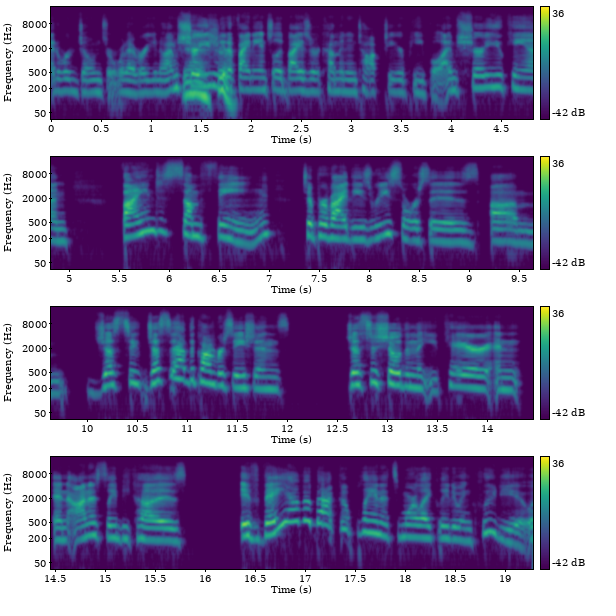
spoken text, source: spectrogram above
Edward Jones or whatever, you know, I'm sure Yeah, you can sure. get a financial advisor to come in and talk to your people. I'm sure you can find something to provide these resources um just to just to have the conversations just to show them that you care and and honestly because if they have a backup plan it's more likely to include you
